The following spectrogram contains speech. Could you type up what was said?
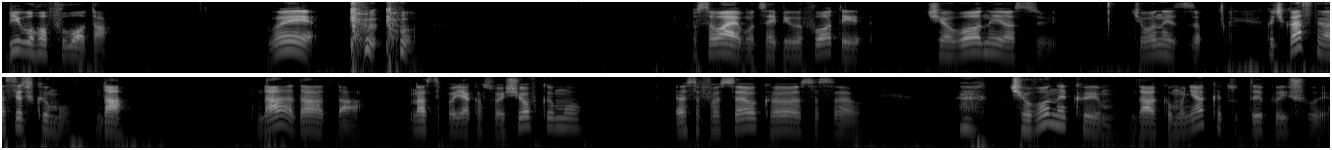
Білого флота. Ми. Посилаємо цей білий флот і червоний роз... Червоний з. Короче, красний розсвіт в Криму. Да. Да, да, да. У нас тепер Яков Слащов в Криму. РСФСР к. Червоний Крим. Да, комуняки туди прийшли.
